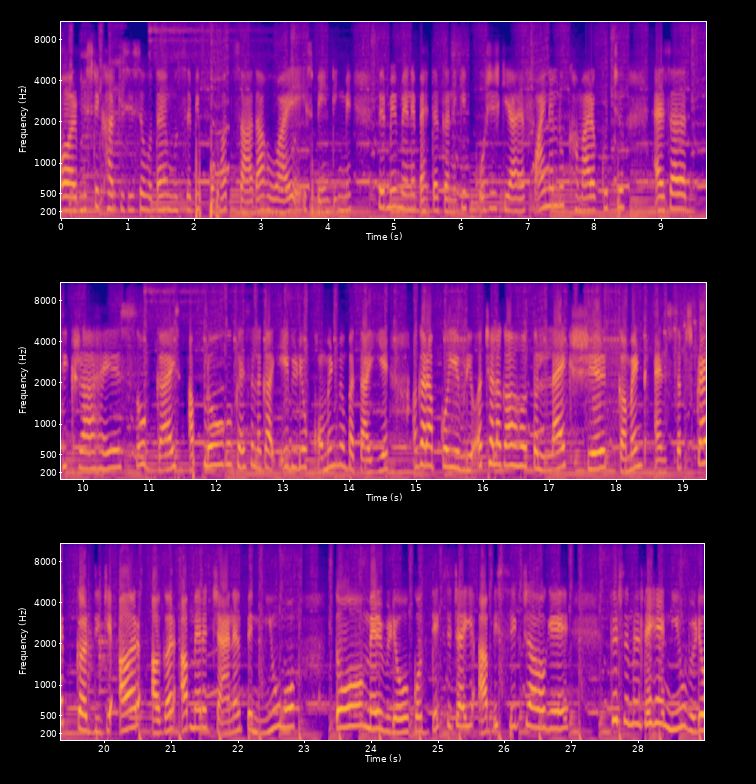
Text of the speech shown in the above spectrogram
और मिस्टेक हर किसी से होता है, मुझसे भी बहुत ज़्यादा हुआ है इस पेंटिंग में। फिर भी मैंने बेहतर करने की कोशिश किया है। फाइनल लुक हमारा कुछ ऐसा दिख रहा है। सो गाइस आप लोगों को कैसा लगा ये वीडियो कमेंट में बताइए। अगर आपको ये वीडियो अच्छा लगा हो तो like share comment and subscribe कर दीजिए। और अगर आप मेरे चैनल पे न्यू हो तो मेरे वीडियो को देखते जाइए, आप भी सीख जाओगे। फिर से मिलते हैं न्यू वीडियो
